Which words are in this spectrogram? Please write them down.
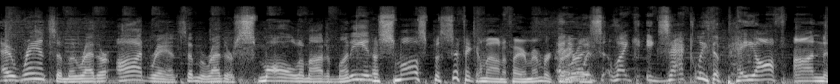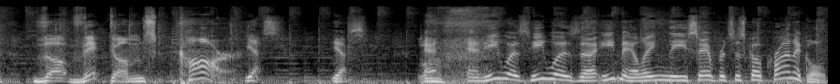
a ransom, a rather odd ransom, a rather small amount of money. And a small specific amount, if I remember correctly. And correctly. it was like exactly the payoff on the victim's car. Yes, yes. And, and he was he was uh, emailing the San Francisco Chronicle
